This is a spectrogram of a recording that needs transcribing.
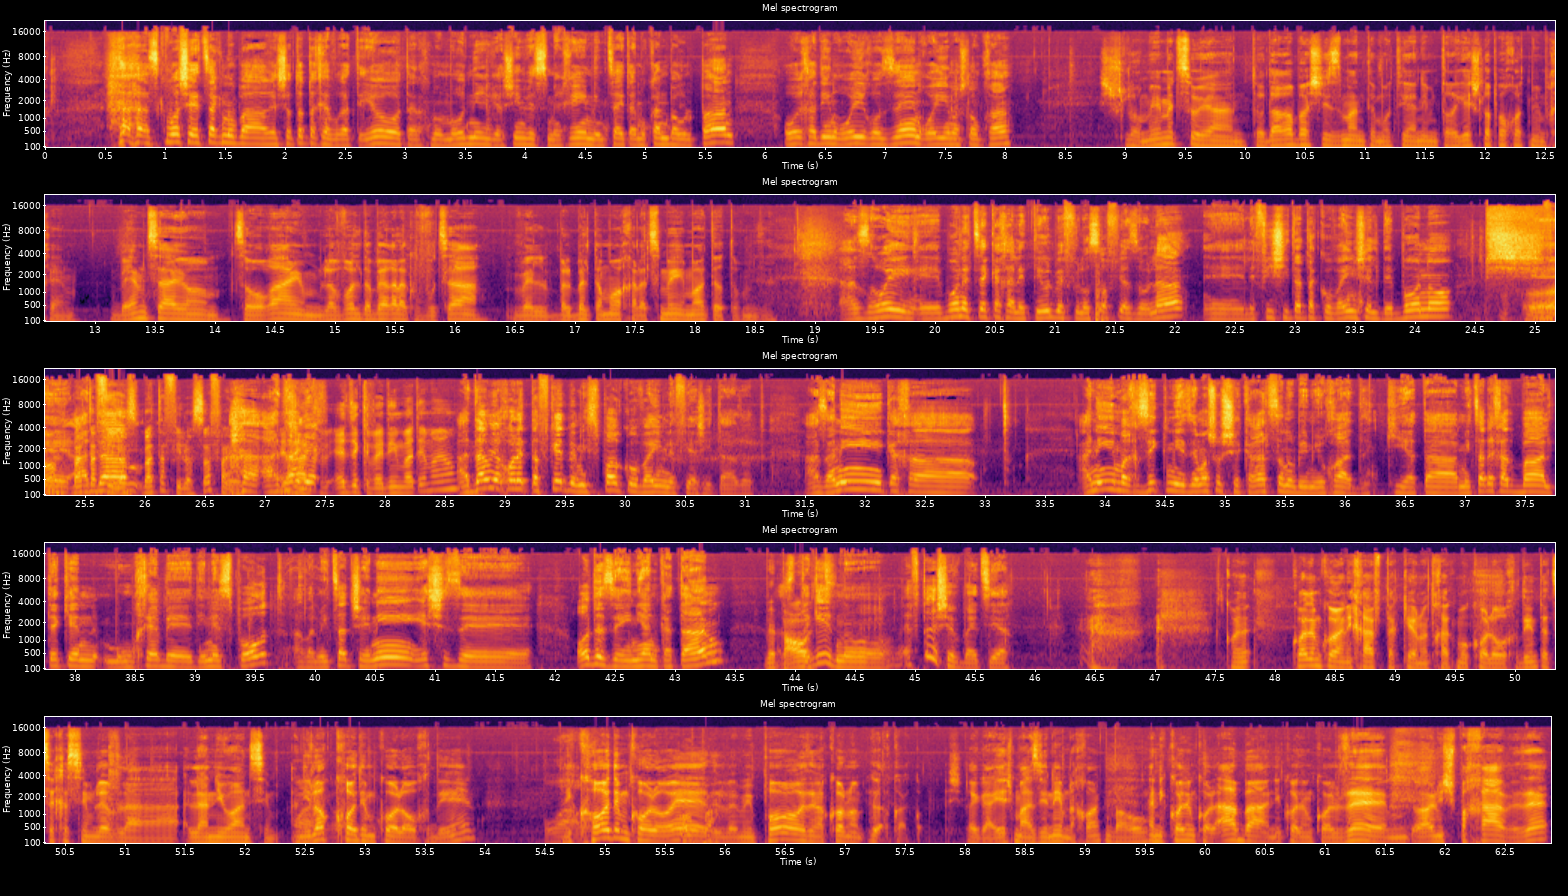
אז כמו שהצגנו ברשתות החברתיות, אנחנו מאוד נרגשים ושמחים, נמצא איתנו כאן באולפן, עורך הדין רועי רוזן, רועי, מה שלומך? שלומי מצוין, תודה רבה שהזמנתם אותי, אני מתרגש לא פחות מכם. באמצע היום, צהריים, לבוא לדבר על הקבוצה ולבלבל את המוח על עצמי, מה יותר טוב מזה? אז רועי, אה, בוא נצא ככה לטיול בפילוסופיה זולה, אה, לפי שיטת הכובעים של דה בונו. אה, באת אדם- פילוס- באת פילוסוף היום. איזה כבדים באתם היום? אדם יכול לתפקד במספר כובעים לפי השיטה הזאת. אז אני ככה... אני מחזיק מאיזה משהו שקרץ לנו במיוחד, כי אתה מצד אחד בא על תקן מומחה בדיני ספורט, אבל מצד שני יש איזה... עוד איזה עניין קטן. בפעוט. אז תגיד, נו, איפה אתה יושב ביציאה? קודם- כל אני חייב לתקן אותך, כמו כל עורך דין, אתה צריך לשים לב ל- לניואנסים. אני לא קודם כל עורך דין, אני קודם כל אוהד. ומפה זה הכל... רגע, יש מאזינים, נכון? ברור. אני קודם כל אבא, אני קודם כל זה, על משפחה וזה.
